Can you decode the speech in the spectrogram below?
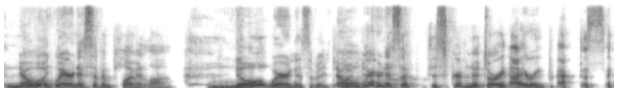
No But- awareness of employment law. No awareness of employment. No awareness law. of discriminatory hiring practices.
